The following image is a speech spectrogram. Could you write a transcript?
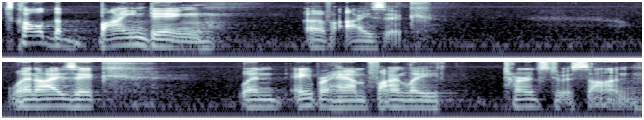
it's called the binding of Isaac when Isaac when Abraham finally turns to his son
